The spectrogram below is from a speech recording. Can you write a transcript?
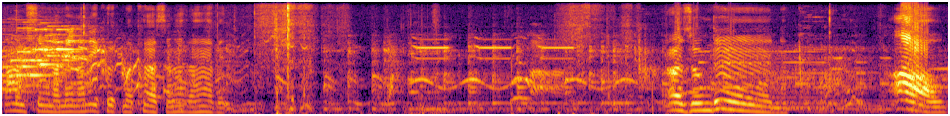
Darn soon, I mean, I need to quit my cuss, and I have it. I zoomed in. Oh.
